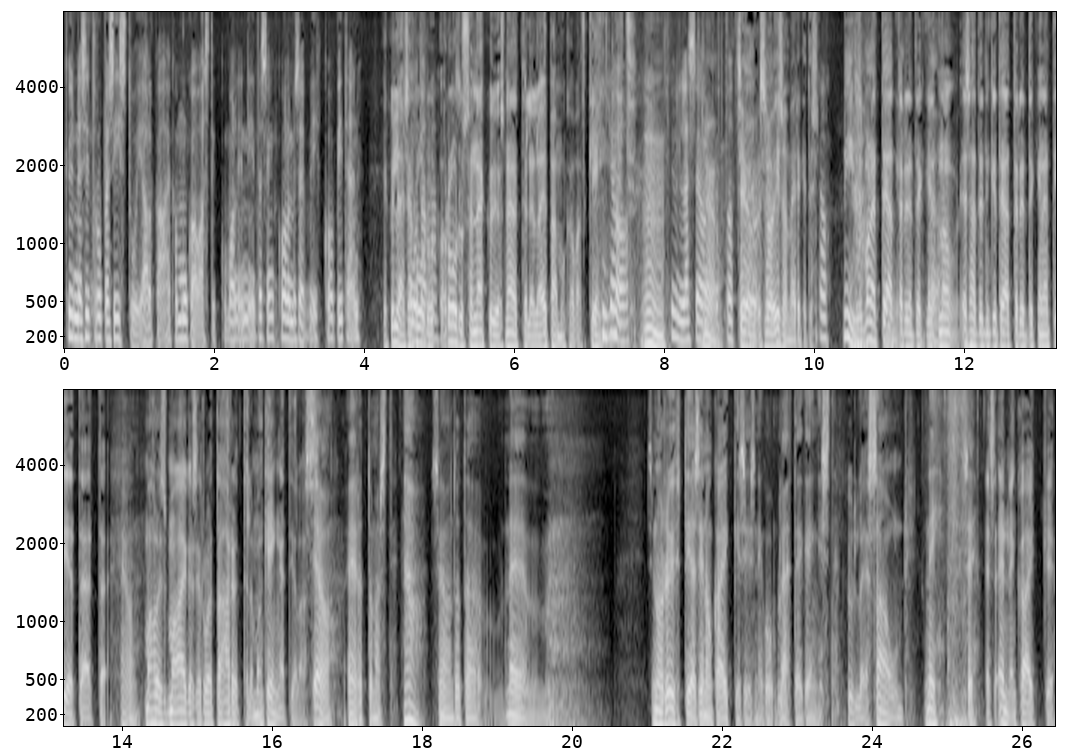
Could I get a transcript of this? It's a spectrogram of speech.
kyllä ne sitten rupesi istua jalkaa aika mukavasti, kun mä olin niitä sen kolmisen viikkoa pitänyt. Ja kyllähän se ruudu, ruudussa näkyy, jos näyttelijällä on epämukavat kengät. Joo, Mm. kyllä se on Joo, totta. se on, sillä on iso merkitys. Joo. Niin, siis monet teatterin tekijät, Joo. no Esa tietenkin teatterin tekijänä tietää, että Joo. mahdollisimman aikaisin ruvetaan harjoittelemaan kengät jalassa. Joo, ehdottomasti. Joo. Se on tota, ne, siinä on ryhti ja siinä on kaikki siis niin kuin lähtee kengistä. Kyllä, ja soundi. Niin, se. Ennen kaikkea.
